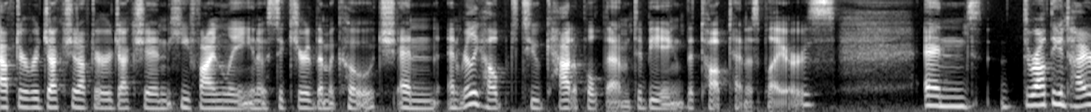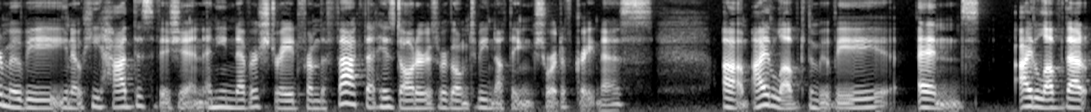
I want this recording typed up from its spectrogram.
after rejection after rejection, he finally, you know, secured them a coach and and really helped to catapult them to being the top tennis players. And throughout the entire movie, you know, he had this vision and he never strayed from the fact that his daughters were going to be nothing short of greatness. Um, I loved the movie and I loved that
